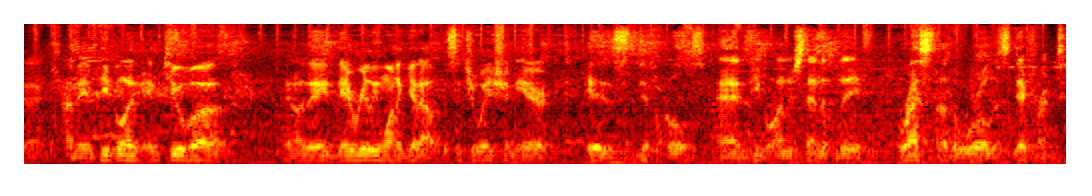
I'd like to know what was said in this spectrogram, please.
Okay, I mean, people in, Cuba, you know, they they really want to get out. The situation here is difficult, and people understand that the rest of the world is different.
